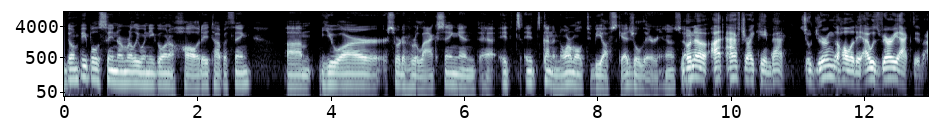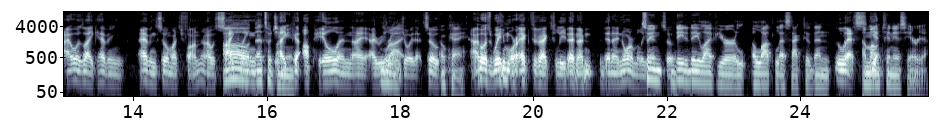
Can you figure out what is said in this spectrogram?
don't people say normally when you go on a holiday type of thing, um, you are sort of relaxing, and uh, it's it's kind of normal to be off schedule there. You know, No, so no. I, after I came back, so during the holiday, I was very active. I was like having having so much fun. I was oh, cycling that's what you like mean. uphill, and I, I really Right. enjoyed that. So Okay. I was way more active actually than I'm than I normally So am. in So day to day life, you're a lot less active than less. a Yeah. mountainous area.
